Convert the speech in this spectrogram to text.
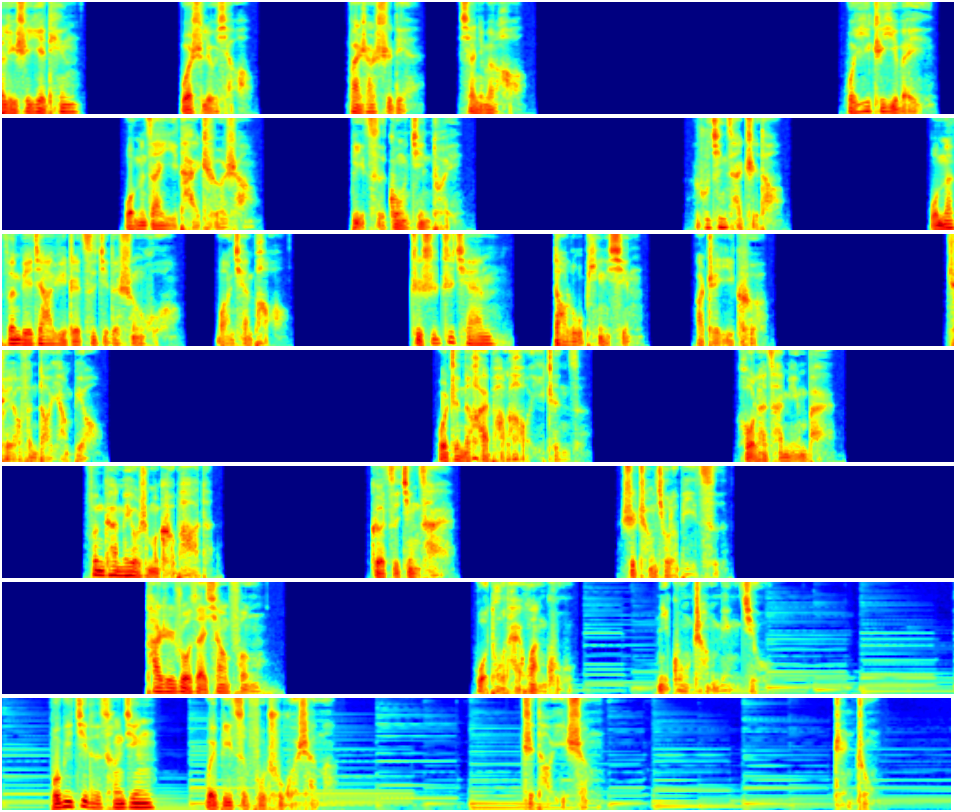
这里是夜听，我是刘晓。晚上十点向你问好。我一直以为我们在一台车上，彼此共进退。如今才知道，我们分别驾驭着自己的生活往前跑。只是之前道路平行，而这一刻却要分道扬镳。我真的害怕了好一阵子，后来才明白，分开没有什么可怕的，各自精彩是成就了彼此。他日若再相逢，我脱胎换骨，你功成名就，不必记得曾经为彼此付出过什么。直到一生珍重。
